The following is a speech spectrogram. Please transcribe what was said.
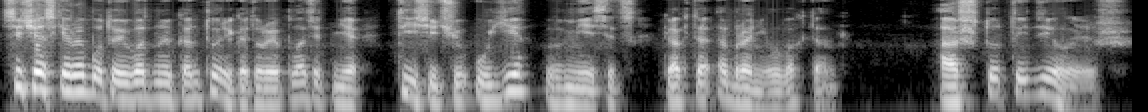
Сейчас я работаю в одной конторе, которая платит мне тысячу УЕ в месяц, как-то обронил Вахтанг. А что ты делаешь?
